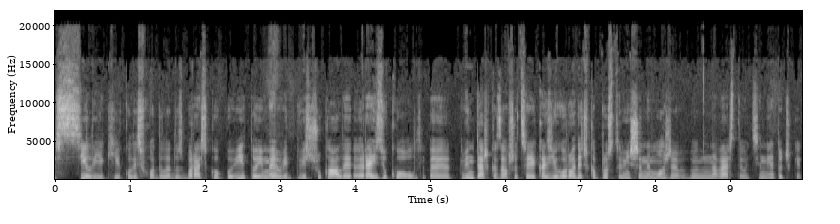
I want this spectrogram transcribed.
з сіл, які колись входили до Збаразького повіту. І ми від, відшукали Рейзю Кол. Він теж казав, що це якась його родичка, просто він ще не може навести оці ниточки.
